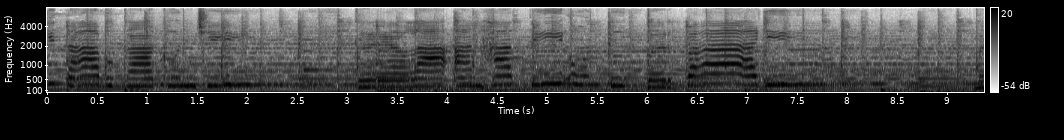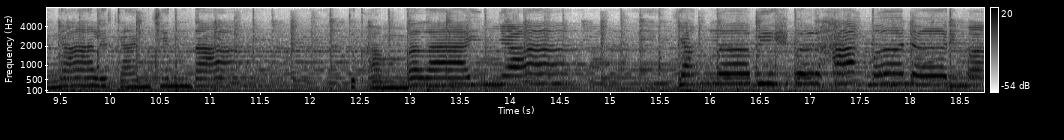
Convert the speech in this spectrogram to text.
Kita buka kunci kerelaan hati untuk berbagi. Mengalirkan cinta untuk hamba lainnya yang lebih berhak menerima.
